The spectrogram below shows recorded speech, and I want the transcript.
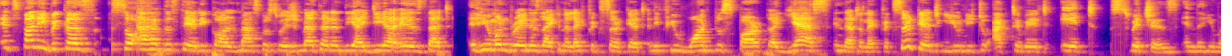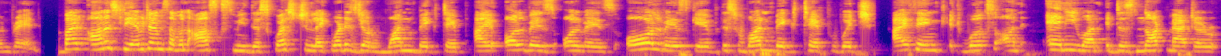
it's funny because so I have this theory called mass persuasion method, and the idea is that a human brain is like an electric circuit. And if you want to spark a yes in that electric circuit, you need to activate eight switches in the human brain. But honestly, every time someone asks me this question, like, what is your one big tip? I always, always, always give this one big tip, which I think it works on anyone. It does not matter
